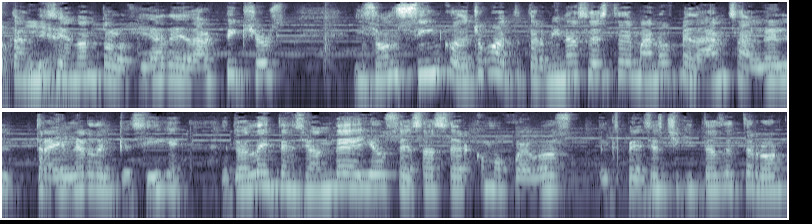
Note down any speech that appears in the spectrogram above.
están diciendo antología de Dark Pictures. Y son cinco. De hecho, cuando te terminas este de Man of Medan, sale el trailer del que sigue. Entonces, la intención de ellos es hacer como juegos, experiencias chiquitas de terror,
